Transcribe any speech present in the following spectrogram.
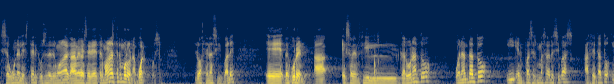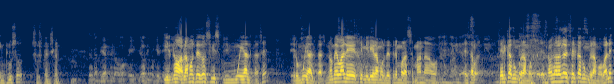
según el ester que uses de tremolona, que ahora me vais a decir, tremolona es tremolona. Bueno, pues lo hacen así, ¿vale? Eh, recurren a hexabencil carbonato o enantato y en fases más agresivas acetato, incluso suspensión. Pero cantidad, pero eh, cuidado porque... y no, hablamos de dosis muy altas, ¿eh? Pero muy altas. No me vale 100 miligramos de tremo a la semana o... Cerca de un gramo, estamos hablando de cerca de un gramo, ¿vale?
